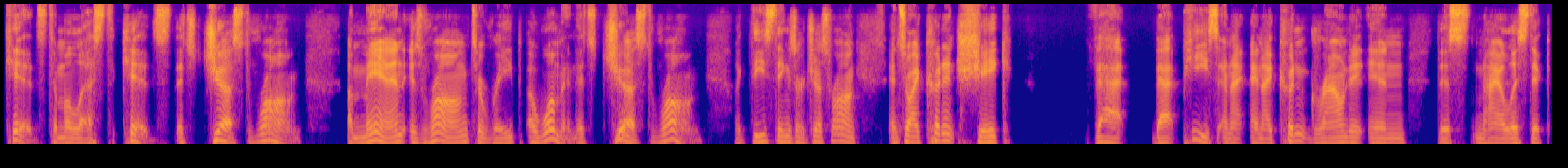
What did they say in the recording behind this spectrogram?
kids, to molest kids. It's just wrong. A man is wrong to rape a woman. It's just wrong. Like these things are just wrong. And so I couldn't shake that that piece and I and I couldn't ground it in this nihilistic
